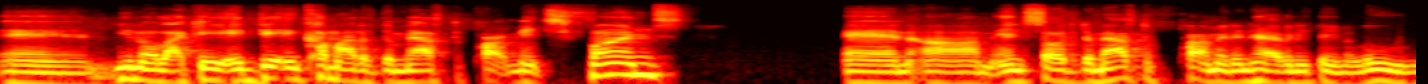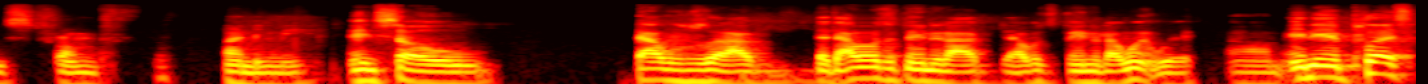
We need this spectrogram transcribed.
and you know, like it, it didn't come out of the math department's funds, and um, and so the math department didn't have anything to lose from funding me, and so that was what I that, that was the thing that I that was the thing that I went with, um, and then plus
